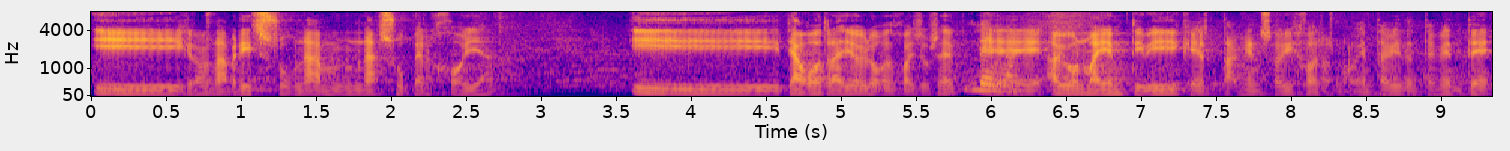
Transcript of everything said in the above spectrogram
Y creo que es una una, una super joya. Y te hago otra yo y luego dejo a Josep. Eh, hay un My MTV, que también soy hijo de los 90, evidentemente.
